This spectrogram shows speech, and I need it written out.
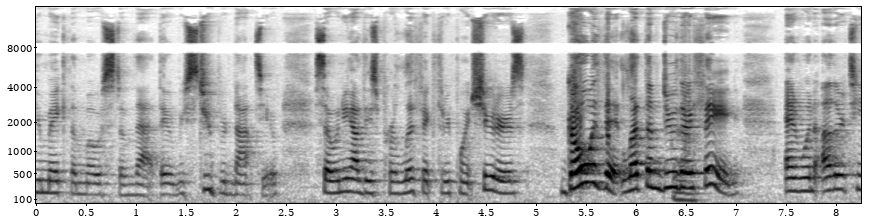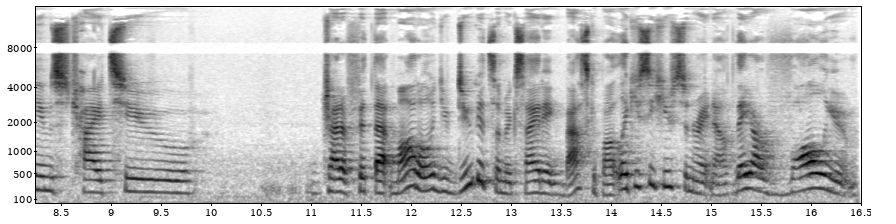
you make the most of that. They would be stupid not to. So when you have these prolific three point shooters, go with it. Let them do their thing. And when other teams try to try to fit that model, you do get some exciting basketball. Like you see Houston right now, they are volume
